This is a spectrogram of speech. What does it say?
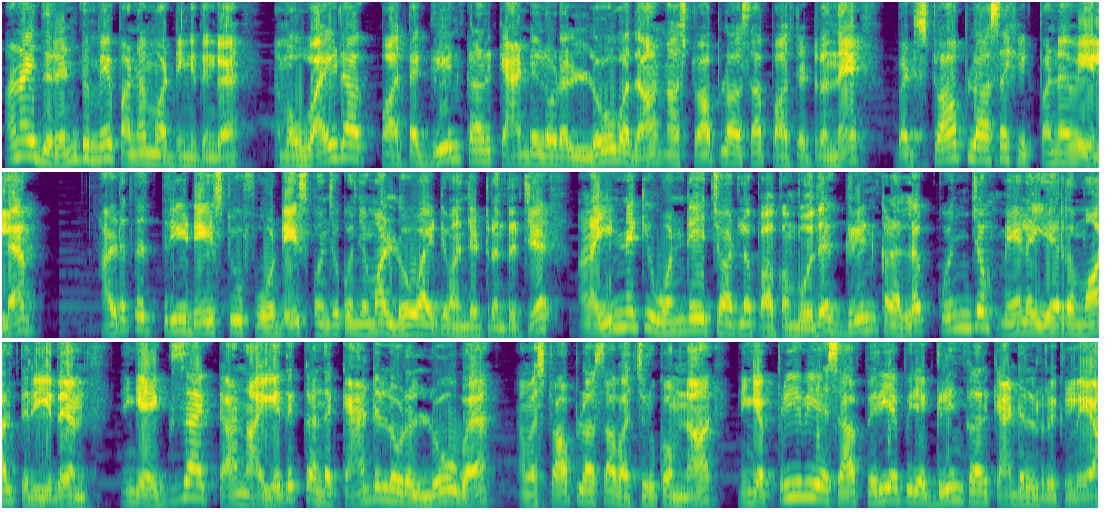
ஆனால் இது ரெண்டுமே பண்ண மாட்டேங்குதுங்க. நம்ம வைடாக பார்த்த க்ரீன் கலர் கேண்டிலோட லோவை தான் நான் ஸ்டாப் லாஸாக பார்த்துட்டு இருந்தேன். பட் ஸ்டாப் லாஸை ஹிட் பண்ணவே இல்லை. அடுத்த three days to four days கொஞ்சம் கொஞ்சமாக லோ ஆகிட்டு வந்துட்டு இருந்துச்சு. ஆனால் இன்னைக்கு ஒன் டே சார்ட்டில் பார்க்கும்போது க்ரீன் கலரில் கொஞ்சம் மேலே ஏறுற மாதிரி தெரியுது. நீங்கள் எக்ஸாக்டாக நான் எதுக்கு அந்த கேண்டிலோட லோவை நம்ம ஸ்டாப் லாஸாக வச்சுருக்கோம்னா நீங்கள் ப்ரீவியஸாக பெரிய பெரிய க்ரீன் கலர் கேண்டில் இருக்கு இல்லையா?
